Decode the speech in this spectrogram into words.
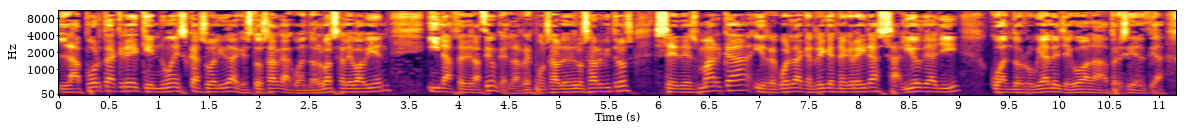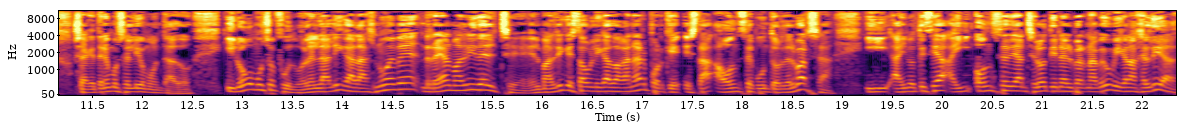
La Porta cree que no es casualidad que esto salga cuando al Barça le va bien. Y la Federación, que es la responsable de los árbitros, se desmarca y recuerda que Enríquez Negreira salió de allí cuando Rubiales llegó a la presidencia. O sea que tenemos el lío montado. Luego mucho fútbol. En la Liga a las 9, Real Madrid-Elche. El Madrid que está obligado a ganar porque está a 11 puntos del Barça. Y hay noticia, hay 11 de Ancelotti en el Bernabéu, Miguel Ángel Díaz.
